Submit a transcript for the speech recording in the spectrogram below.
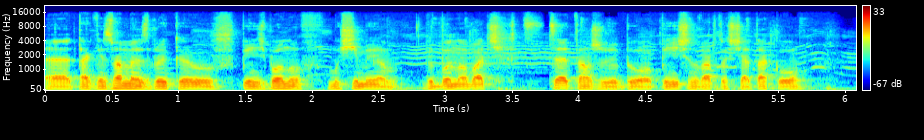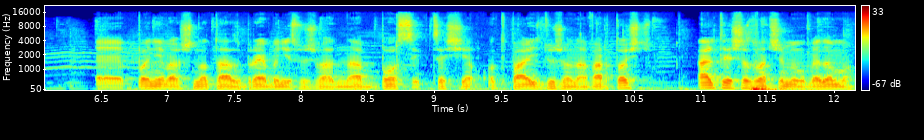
E, tak więc mamy zbrojkę już 5 bonów, musimy ją wybonować. Chcę tam, żeby było 50 wartości ataku, e, ponieważ no ta zbroja będzie służyła na bossy. Chce się odpalić dużo na wartość, ale to jeszcze zobaczymy, bo wiadomo,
